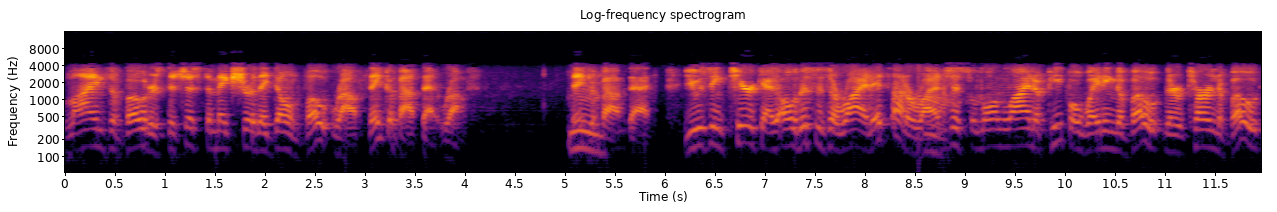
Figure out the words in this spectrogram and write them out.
lines of voters to just to make sure they don't vote, Ralph. Think about that, Ralph. Think mm. about that. Using tear gas. Oh, this is a riot. It's not a riot. Oh. It's just a long line of people waiting to vote, their turn to vote,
